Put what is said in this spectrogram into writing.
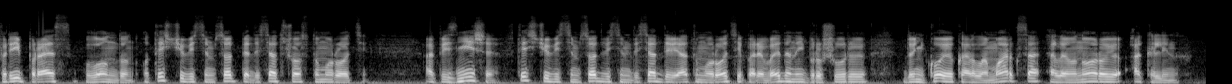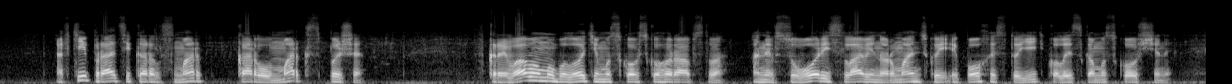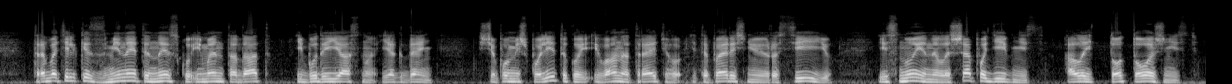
Free Press Лондон у 1856 році, а пізніше, в 1889 році, перевиданий брошурою донькою Карла Маркса Елеонорою Акелінг. А в тій праці Карл, Смарк, Карл Маркс пише в кривавому болоті московського рабства, а не в суворій славі нормандської епохи стоїть колиска Московщини. Треба тільки змінити низку імен та дат, і буде ясно, як день, що поміж політикою Івана III і теперішньою Росією існує не лише подібність, але й тотожність.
